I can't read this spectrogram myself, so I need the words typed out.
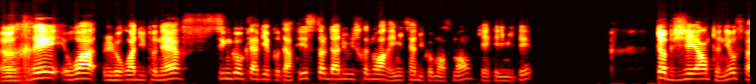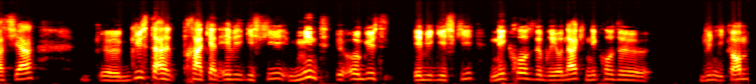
Euh, Ré, roi, le roi du tonnerre, Singo clavier potartis, soldat du lustre noir et émissaire du commencement, qui a été limité. Top géante néospatien, euh, Gustav Traken Evigiski, Mint Auguste Evigiski, Nécrose de Brionac, Nécrose de d'Unicorn.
